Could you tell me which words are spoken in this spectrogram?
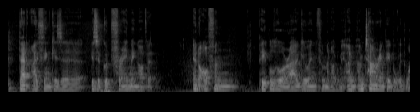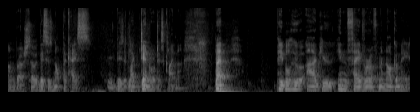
that I think is a is a good framing of it. And often, people who are arguing for monogamy, I'm I'm tarring people with one brush, so this is not the case. This is like general disclaimer, but people who argue in favor of monogamy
